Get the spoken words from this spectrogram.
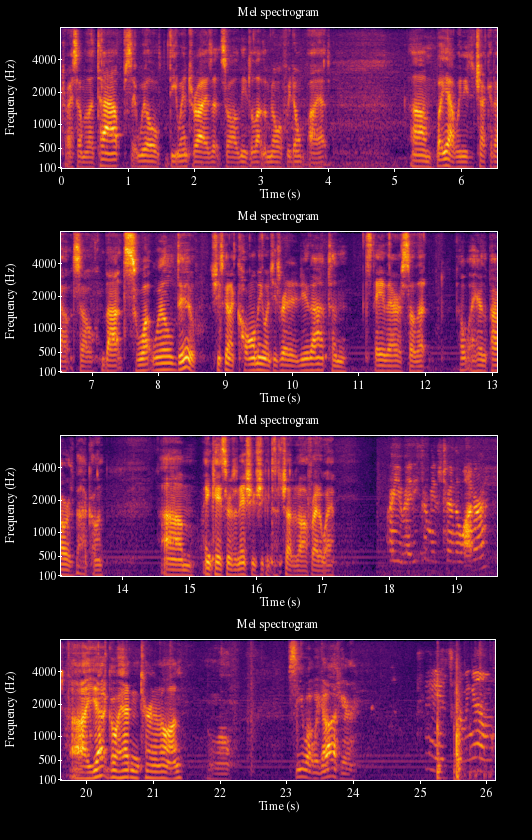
Try some of the taps. It will dewinterize it, so I'll need to let them know if we don't buy it. Um, but yeah, we need to check it out. So that's what we'll do. She's going to call me when she's ready to do that and stay there so that, oh, I hear the power's back on. Um, in case there's an issue, she can shut it off right away. Are you ready for me to turn the water on? Uh, yeah, go ahead and turn it on. We'll see what we got here. It's coming out.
